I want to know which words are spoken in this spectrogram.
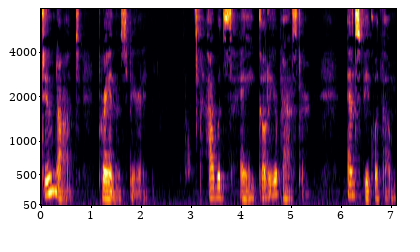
do not pray in the Spirit, I would say go to your pastor and speak with them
